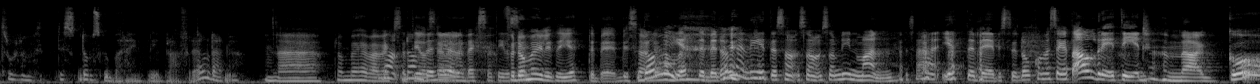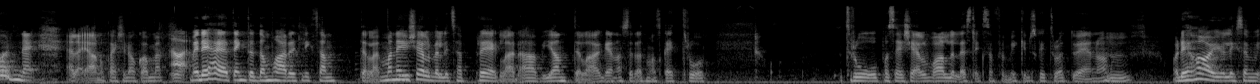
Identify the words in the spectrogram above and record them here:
jag tror de, de, de skulle bara inte bli bra föräldrar nu. Nej, de behöver De- växa de till sig. behöver växa till För sig. de är ju lite jättebebisar. De är man- jättebe, de är lite som, som, som din man, så här jättebebis. De kommer säkert aldrig i tid. Nej, gud nej. Eller ja, nu kanske de kommer. Ja. Men det har jag tänkt att de har ett liksom... Man är ju själv väldigt så här präglad av jantelagen och så att man ska inte tro, tro på sig själv alldeles liksom för mycket. Du ska inte tro att du är någon. Mm. Och det har ju liksom...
